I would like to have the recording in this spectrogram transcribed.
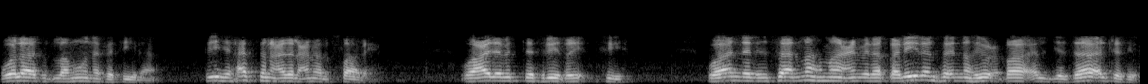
ولا تظلمون فتيلا فيه حث على العمل الصالح وعدم التفريط فيه. وأن الإنسان مهما عمل قليلا فإنه يعطى الجزاء الكثير.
